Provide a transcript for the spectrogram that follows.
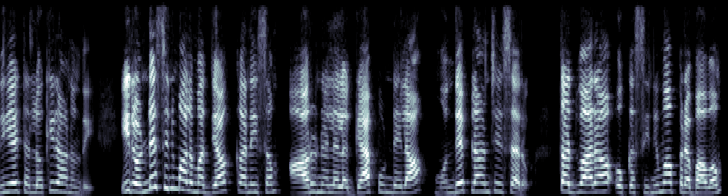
థియేటర్లోకి రానుంది. ఈ రెండే సినిమాల మధ్య కనీసం ఆరు నెలల గ్యాప్ ఉండేలా ముందే ప్లాన్ చేశారు. తద్వారా ఒక సినిమా ప్రభావం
